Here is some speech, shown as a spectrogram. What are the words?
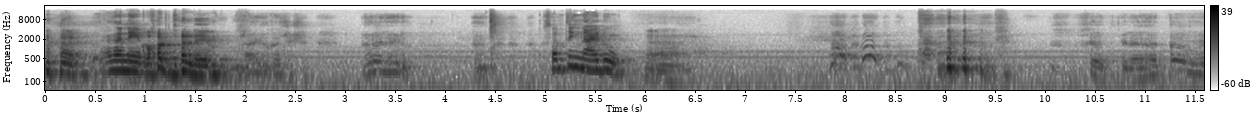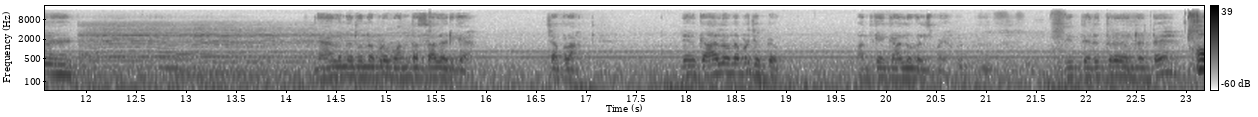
the name. Got the name. Something Naidu. Ah. నేల మీద ఉన్నప్పుడు వంద సార్లు అడిగా. చెప్పలా? నేను గాల్లో ఉన్నప్పుడు చెప్పావు. అందుకే గాల్లో కలిసిపోయావు. నీ దరిద్రం ఏంటంటే ఓ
